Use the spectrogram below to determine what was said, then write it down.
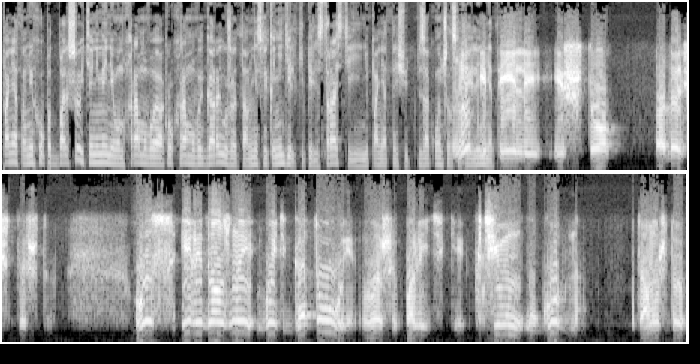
понятно, у них опыт большой, тем не менее, он храмовый, вокруг храмовой горы уже там несколько недель кипели страсти, и непонятно еще, закончился ну, или нет. кипели, и что? А дальше-то что? Вы или должны быть готовы, ваши политики, к чему угодно, потому что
